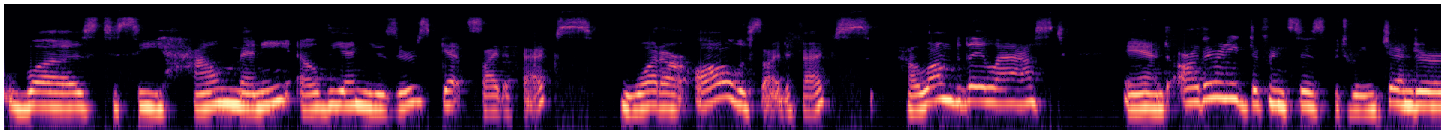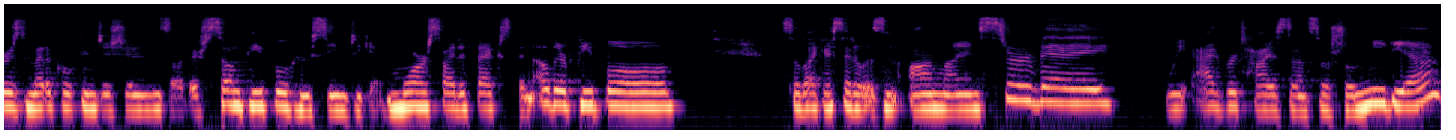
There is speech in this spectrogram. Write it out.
was to see how many LDN users get side effects, what are all the side effects, how long do they last, and are there any differences between genders, medical conditions? Are there some people who seem to get more side effects than other people? So, like I said, it was an online survey. We advertised on social media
